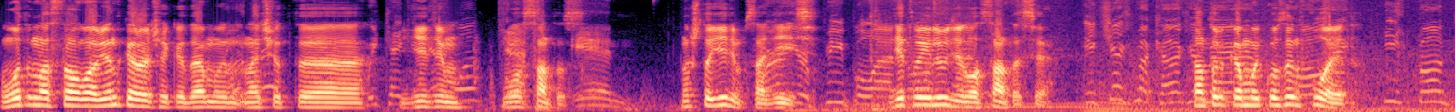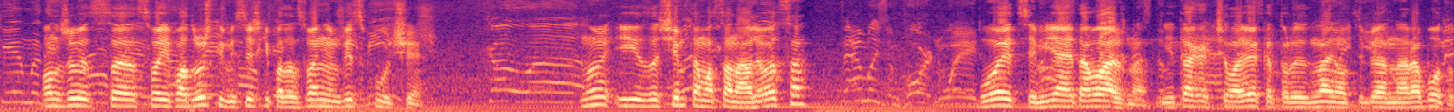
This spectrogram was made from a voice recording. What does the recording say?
Вот у нас стал момент, короче, когда мы, значит, э, едем в Лос-Сантос. Ну что, едем, садись. Где твои люди в Лос-Сантосе? Там только мой кузен Флойд. Он живет со своей подружкой в местечке под названием Вицпучи. Ну и зачем там останавливаться? Уэйд, семья это важно. Не так, как человек, который нанял тебя на работу,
